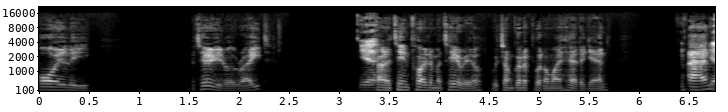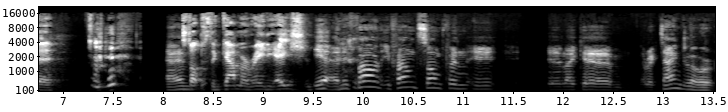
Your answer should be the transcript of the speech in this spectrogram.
foily material, right? Yeah, Kind of tin foil material, which I'm going to put on my head again. And yeah. and Stops the gamma radiation. yeah, and he found he found something uh, uh, like a rectangular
